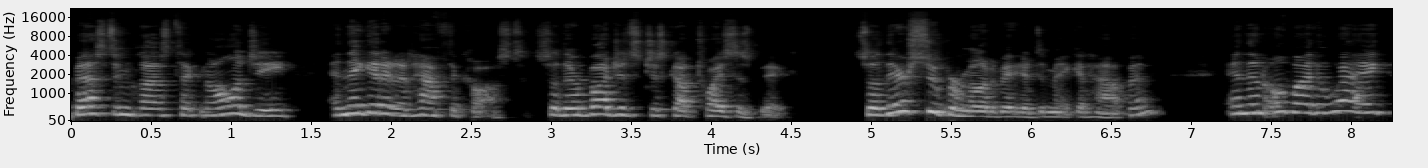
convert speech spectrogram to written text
best in class technology and they get it at half the cost. So their budgets just got twice as big. So they're super motivated to make it happen. And then, oh, by the way,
